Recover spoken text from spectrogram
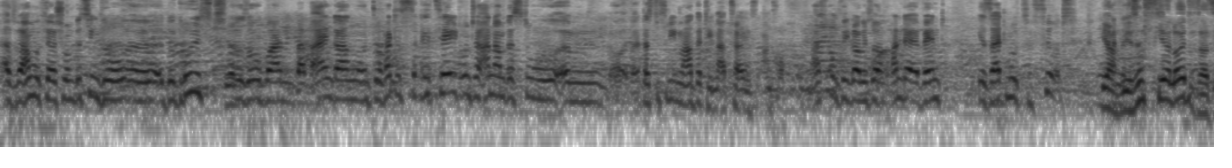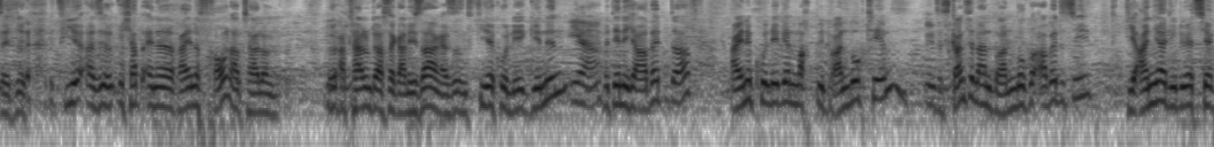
Also wir haben uns ja schon ein bisschen so äh, begrüßt äh, so beim, beim Eingang und du hattest erzählt unter anderem, dass du, ähm, dass du für die Marketingabteilung verantwortlich bist. Hast irgendwie, glaube ich, so am Rande erwähnt, ihr seid nur zu viert. Ja, wir sind vier Leute tatsächlich. Vier, also ich habe eine reine Frauenabteilung. Mhm. Abteilung darfst du ja gar nicht sagen. Also es sind vier Kolleginnen, ja. mit denen ich arbeiten darf. Eine Kollegin macht die Brandenburg-Themen. Mhm. Das ganze Land Brandenburg bearbeitet sie. Die Anja, die du jetzt hier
